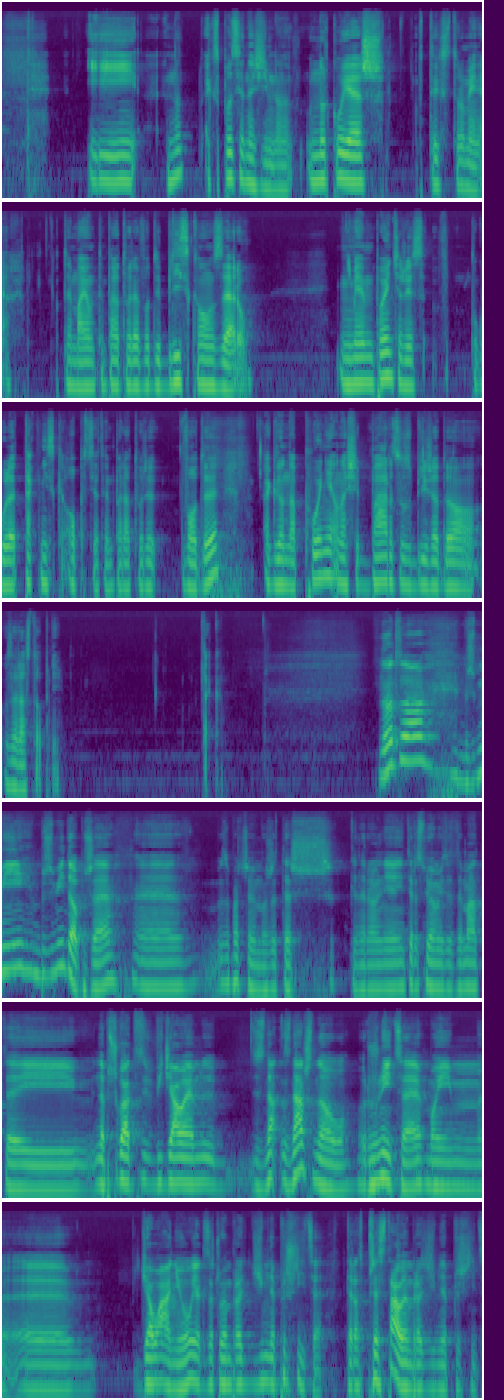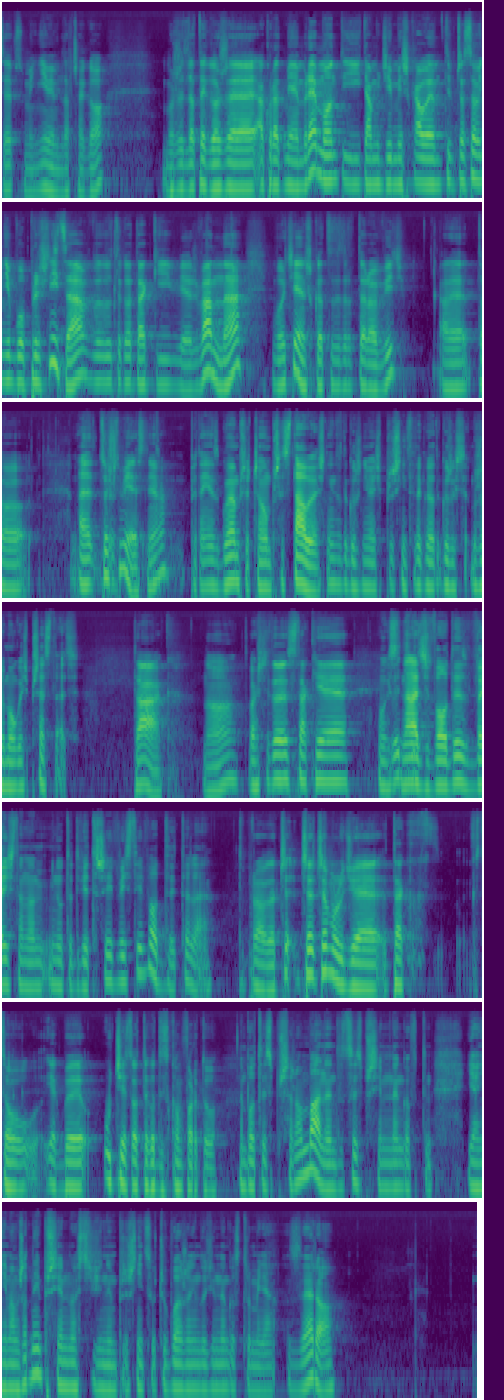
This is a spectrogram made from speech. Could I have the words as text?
I no, ekspozycja na zimno. Nurkujesz tych strumieniach, które mają temperaturę wody bliską zeru. Nie miałem pojęcia, że jest w ogóle tak niska opcja temperatury wody, a gdy ona płynie, ona się bardzo zbliża do 0 stopni. Tak. No to brzmi, brzmi dobrze. E, Zobaczymy, może też generalnie interesują mnie te tematy i na przykład widziałem zna znaczną różnicę w moim e, działaniu, jak zacząłem brać zimne prysznice. Teraz przestałem brać zimne prysznice, w sumie nie wiem dlaczego. Może dlatego, że akurat miałem remont i tam, gdzie mieszkałem, tymczasowo nie było prysznica, był tylko taki, wiesz, wanna. Było ciężko to, to, to robić, ale to Ale coś w tym jest, nie? pytanie jest głębsze, czemu przestałeś? Nie dlatego, że nie miałeś prysznicy, tylko dlatego, że, mogłeś przestać. Tak, no. Właśnie to jest takie... Mogłeś znaleźć wody, wejść tam na minutę, dwie, trzy i wyjść z tej wody, tyle. To prawda. Czy, czy, czemu ludzie tak chcą jakby uciec od tego dyskomfortu? No bo to jest przerąbane, to co jest przyjemnego w tym? Ja nie mam żadnej przyjemności w zimnym prysznicu czy włażeniu do zimnego strumienia. Zero.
